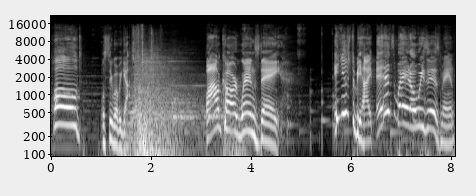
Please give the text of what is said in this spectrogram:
Hold. We'll see what we got. Wild Card Wednesday. It used to be hype. It's the way it always is, man.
